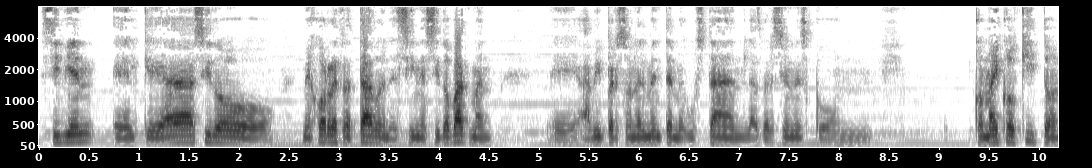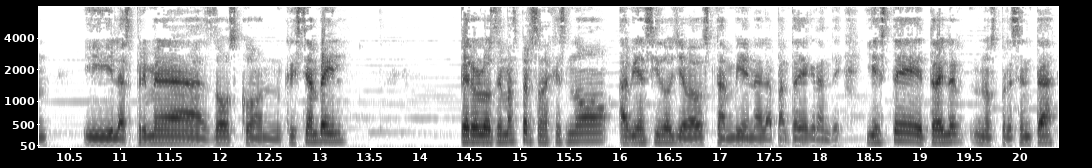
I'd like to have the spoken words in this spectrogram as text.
si bien el que ha sido mejor retratado en el cine ha sido Batman, eh, a mí personalmente me gustan las versiones con, con Michael Keaton y las primeras dos con Christian Bale, pero los demás personajes no habían sido llevados también a la pantalla grande. Y este tráiler nos presenta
